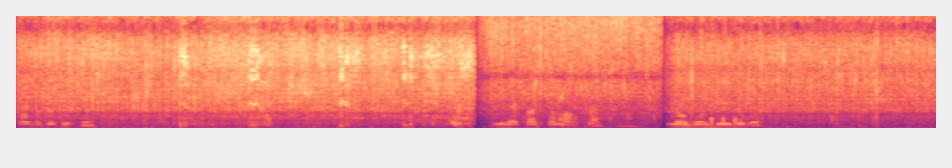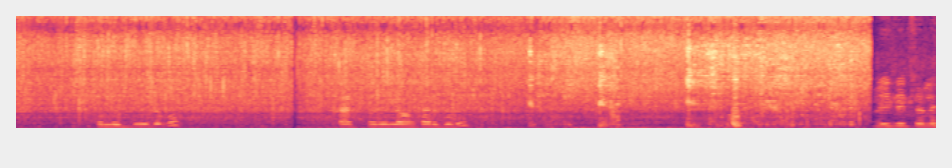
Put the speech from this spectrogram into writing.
টমেটো কুচি। জিরা, কাঁচা লঙ্কা। লবণ দিয়ে দেবো। হলুদ দিয়ে দেবো। কাশ্মীরি লঙ্কার গুঁড়ি। এই যে চলে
